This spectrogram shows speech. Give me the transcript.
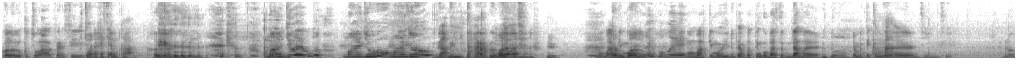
Kalau lu kecoa versi Kecuali anak SMK. maju eh pokoknya. maju maju gak gentar gua mau mati mau terbang eh pokoknya mau mati mau hidup yang penting gue balas dendam aja. Yang penting kena ya. anjing sih emang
